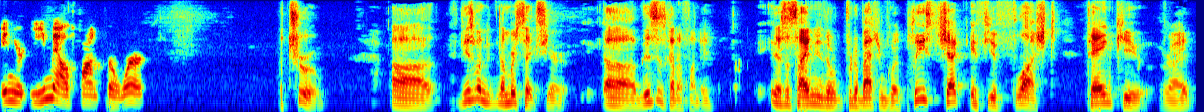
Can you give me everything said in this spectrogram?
in your email font for work. True. Uh, this one, number six here. Uh, this is kind of funny. There's a sign in the, for the bathroom going, please check if you flushed. Thank you. Right?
